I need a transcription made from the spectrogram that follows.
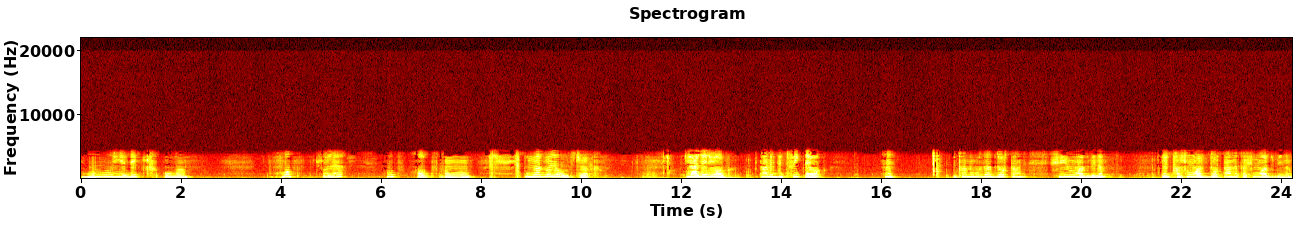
Bu yedek olan. Hop şöyle. Hop hop tamam. Bunlar böyle olacak. Diğerleri yok. Bir tane bir tüfek de yok. Bir tane burada dört tane şeyim vardı benim. Evet taşım vardı. Dört tane taşım vardı benim.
